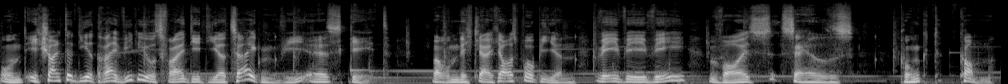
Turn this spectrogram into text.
und ich schalte dir drei Videos frei, die dir zeigen, wie es geht. Warum nicht gleich ausprobieren? www.voicesales.com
